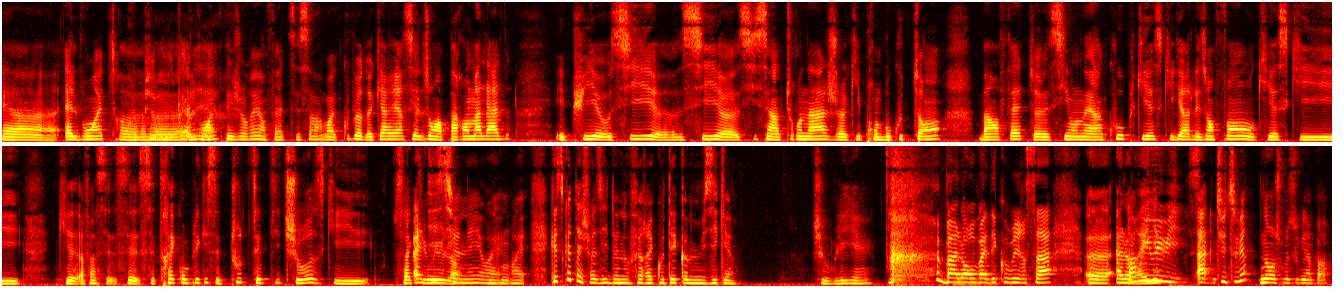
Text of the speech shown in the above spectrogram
euh, elles vont être, euh, elles vont être péjorées en fait, c'est ça. Ouais, coupure de carrière si elles ont un parent malade. Et puis aussi, euh, si euh, si c'est un tournage qui prend beaucoup de temps, ben en fait, si on est un couple, qui est-ce qui garde les enfants ou qui est-ce qui, qui est, enfin c'est- très compliqué. C'est toutes ces petites choses qui s'accumulent. Ouais, Mhm. ouais. Qu'est-ce que tu as choisi de nous faire écouter comme musique J'ai oublié. Bah alors on va découvrir ça à Ah oui, oui, oui. Ah, tu te souviens Non, je me souviens pas.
